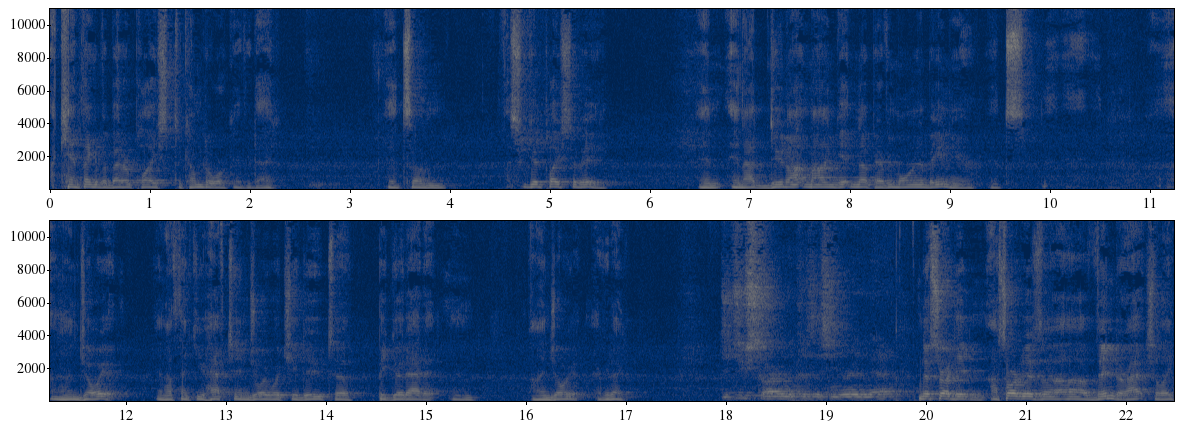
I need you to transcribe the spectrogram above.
I can't think of a better place to come to work every day. It's um, it's a good place to be, and and I do not mind getting up every morning and being here. It's enjoy it, and I think you have to enjoy what you do to be good at it, and I enjoy it every day. Did you start in the position you're in now? No, sir, I didn't. I started as a, vendor actually.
